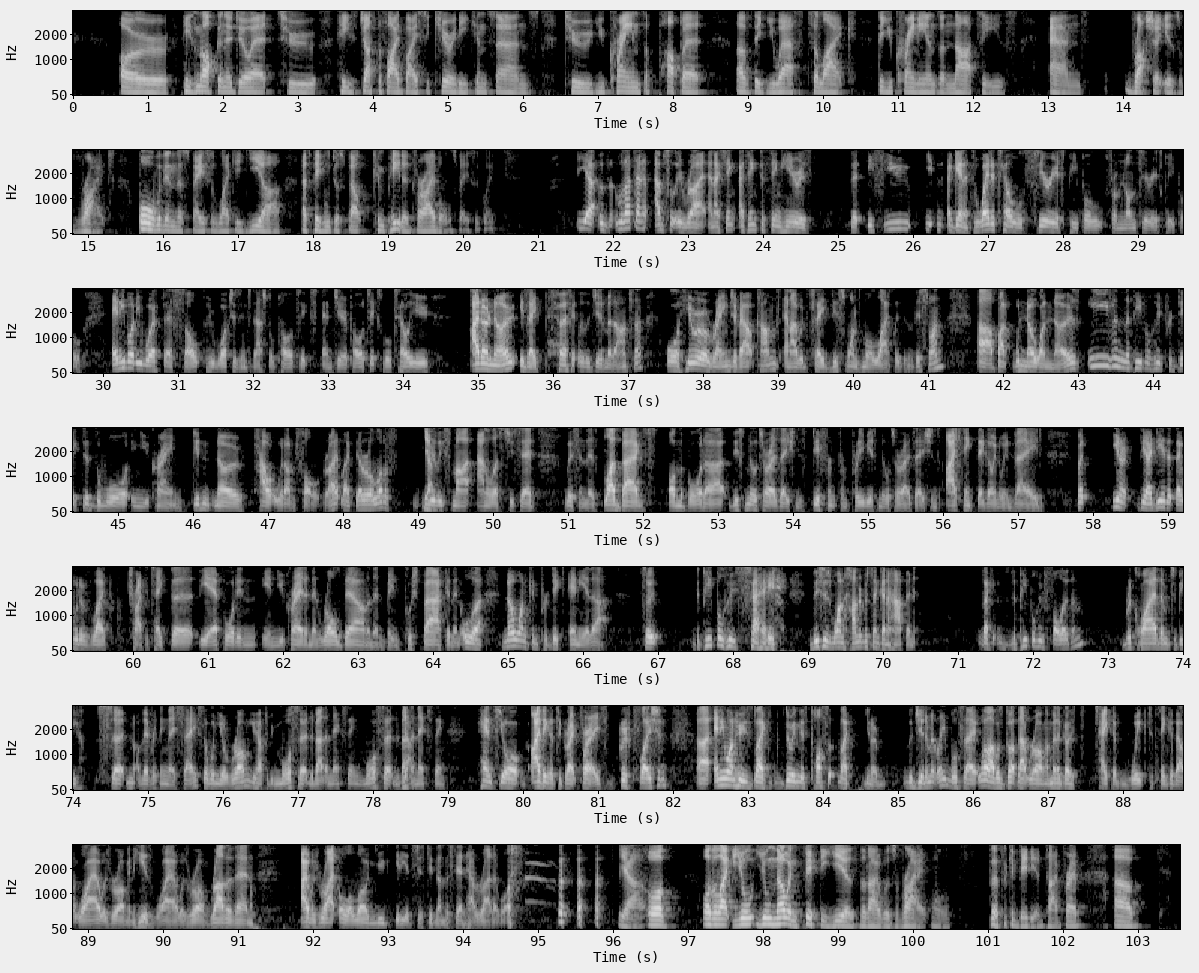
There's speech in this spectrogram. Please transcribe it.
oh, he's not going to do it to he's justified by security concerns to Ukraine's a puppet of the US to like the Ukrainians are Nazis and Russia is right, all within the space of like a year as people just felt competed for eyeballs basically. Yeah, well that's absolutely right. And I think I think the thing here is that if you again it's a way to tell serious people from non-serious people. Anybody worth their salt who watches international politics and geopolitics will tell you I don't know is a perfectly legitimate answer, or here are a range of outcomes, and I would say this one's more likely than this one. Uh, but no one knows, even the people who predicted the war in Ukraine didn't know how it would unfold, right? Like there were a lot of yeah. really smart analysts who said, listen, there's blood bags on the border. This militarization is different from previous militarizations. I think they're going to invade. But, you know, the idea that they would have like tried to take the, the airport in, in Ukraine and then rolled down and then been pushed back and then all that. No one can predict any of that. So the people who say this is 100% going to happen, like the people who follow them require them to be certain of everything they say. So when you're wrong, you have to be more certain about the next thing, more certain about yeah. the next thing. Hence your, I think it's a great phrase, griftflation. Uh, anyone who's like doing this possible, like, you know, legitimately will say, well, I was got that wrong. I'm going to go take a week to think about why I was wrong, and here's why I was wrong, rather than I was right all along. You idiots just didn't understand how right it was. yeah, or or the like, you'll you'll know in 50 years that I was right. Well, that's a convenient time frame. Uh,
